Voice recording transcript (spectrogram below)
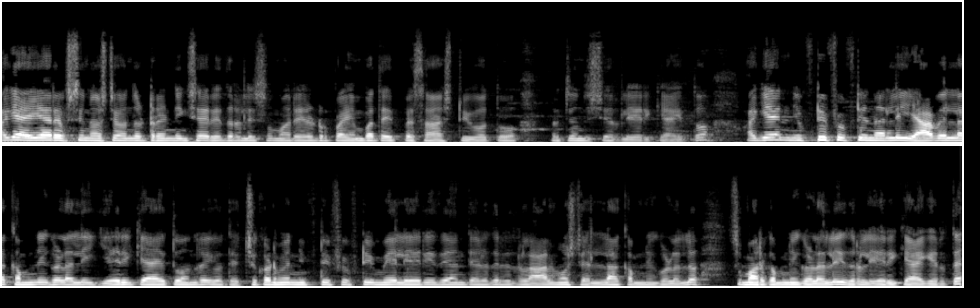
ಹಾಗೆ ಐ ಆರ್ ಎಫ್ ಸಿನೂ ಅಷ್ಟೇ ಒಂದು ಟ್ರೆಂಡಿಂಗ್ ಶೇರ್ ಇದರಲ್ಲಿ ಸುಮಾರು ಎರಡು ರೂಪಾಯಿ ಎಂಬತ್ತೈದು ಪೈಸಾ ಅಷ್ಟು ಇವತ್ತು ಪ್ರತಿಯೊಂದು ಶೇರಲ್ಲಿ ಏರಿಕೆ ಆಯಿತು. ಹಾಗೆ ನಿಫ್ಟಿ ಫಿಫ್ಟಿನಲ್ಲಿ ಯಾವೆಲ್ಲ ಕಂಪ್ನಿಗಳಲ್ಲಿ ಏರಿಕೆ ಆಯಿತು ಅಂದರೆ ಇವತ್ತು ಹೆಚ್ಚು ಕಡಿಮೆ ನಿಫ್ಟಿ ಫಿಫ್ಟಿ ಮೇಲೆ ಏರಿದೆ ಅಂತ ಹೇಳಿದ್ರೆ ಇದರಲ್ಲಿ ಆಲ್ಮೋಸ್ಟ್ ಎಲ್ಲ ಕಂಪ್ನಿಗಳಲ್ಲೂ ಸುಮಾರು ಕಂಪ್ನಿಗಳಲ್ಲಿ ಇದರಲ್ಲಿ ಏರಿಕೆ ಆಗಿರುತ್ತೆ.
